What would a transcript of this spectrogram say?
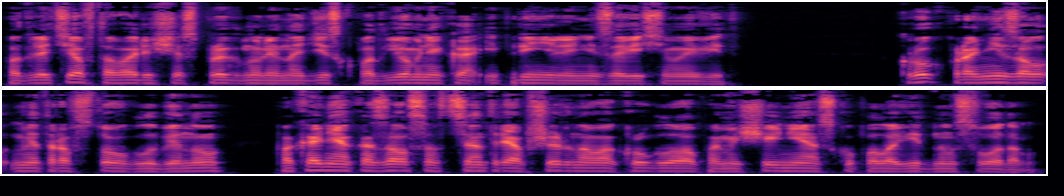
Подлетев, товарищи спрыгнули на диск подъемника и приняли независимый вид. Круг пронизал метров сто в глубину, пока не оказался в центре обширного круглого помещения с куполовидным сводом.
